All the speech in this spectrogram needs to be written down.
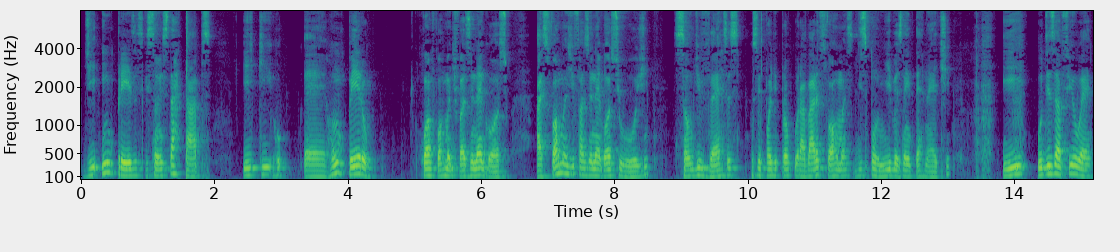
de empresas que são startups e que é, romperam com a forma de fazer negócio. As formas de fazer negócio hoje são diversas, você pode procurar várias formas disponíveis na internet e o desafio é:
